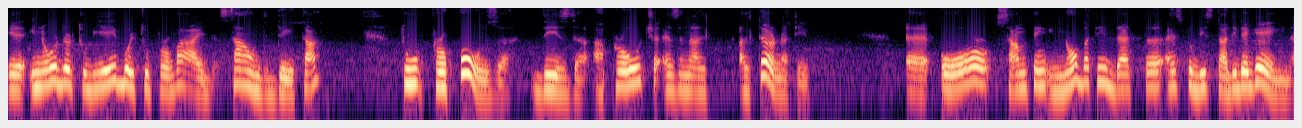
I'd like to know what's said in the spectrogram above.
in order to be able to provide sound data to propose this approach as an al alternative uh, or something innovative that has to be studied again.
